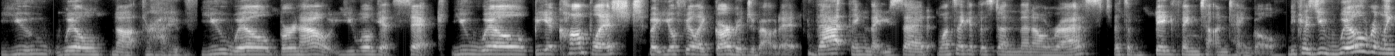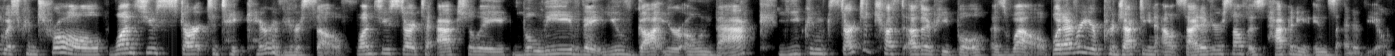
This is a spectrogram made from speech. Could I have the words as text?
you will not thrive. You will burn out. You will get sick. You will be accomplished, but you'll feel like garbage about it. That thing that you said, once I get this done, then I'll rest, that's a big thing to untangle because you will relinquish control once you start to take care of yourself, once you start to actually believe that you've got your own back, you can start to trust other people as well. Whatever you're projecting outside of yourself is happening inside of you.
